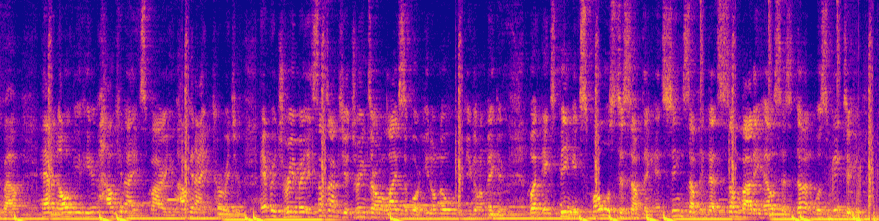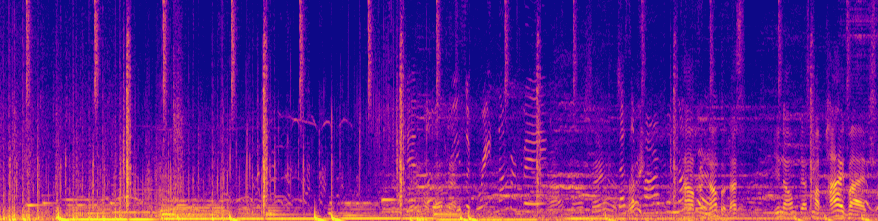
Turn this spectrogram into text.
Is about having all of you here. How can I inspire you? How can I encourage you? Every dreamer, is sometimes your dreams are on life support. You don't know if you're going to make it. But it's being exposed to something and seeing something that somebody else has done will speak to you. Three's a great number, babe. That's a powerful number. Powerful number. That's, you know, that's my pie vibes.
